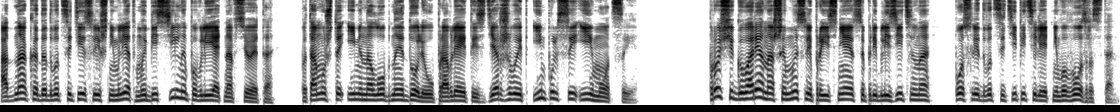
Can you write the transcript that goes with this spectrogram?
Однако до 20 с лишним лет мы бессильны повлиять на все это, потому что именно лобная доля управляет и сдерживает импульсы и эмоции. Проще говоря, наши мысли проясняются приблизительно после 25-летнего возраста.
